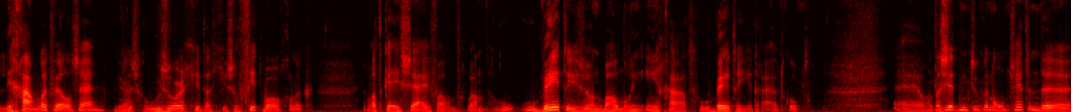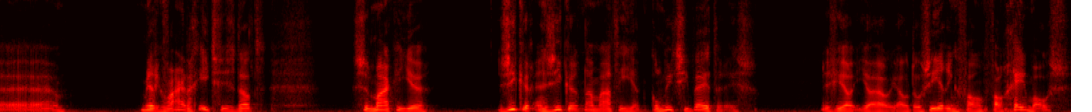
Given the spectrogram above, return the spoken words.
lichamelijk welzijn. Ja. Dus hoe zorg je dat je zo fit mogelijk. Wat Kees zei, van, van hoe, hoe beter je zo'n behandeling ingaat, hoe beter je eruit komt. Eh, want er zit natuurlijk een ontzettende merkwaardig iets, is dat ze maken je zieker en zieker naarmate je conditie beter is. Dus jou- jou- jouw dosering van, van chemo's,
